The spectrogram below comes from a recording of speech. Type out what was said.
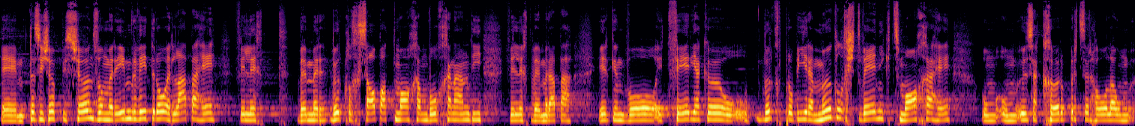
Ähm, das ist etwas Schönes, was wir immer wieder auch erleben. Vielleicht, wenn wir wirklich Sabbat machen am Wochenende, vielleicht, wenn wir eben irgendwo in die Ferien gehen und wirklich probieren, möglichst wenig zu machen, um, um unseren Körper zu erholen, um,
